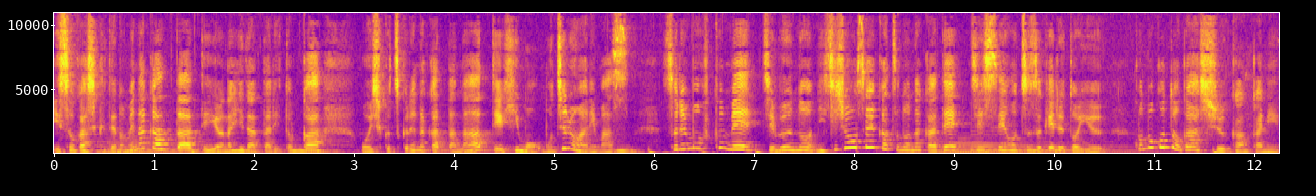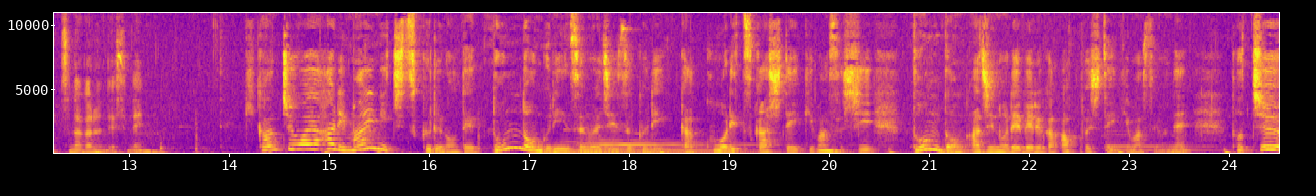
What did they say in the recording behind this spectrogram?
忙しくて飲めなかったっていうような日だったりとか、うん、美味しく作れなかったなっていう日ももちろんあります、うん、それも含め自分の日常生活の中で実践を続けるというこのことが習慣化につながるんですね、うん。期間中はやはり毎日作るのでどんどんグリーンスムージー作りが効率化していきますし、どんどん味のレベルがアップしていきますよね。途中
